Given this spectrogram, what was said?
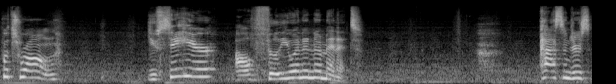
What's wrong? You stay here. I'll fill you in in a minute. Passengers,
